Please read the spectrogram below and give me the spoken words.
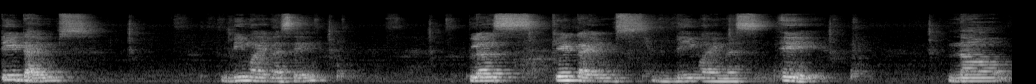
T times b minus a plus k times b minus a. Now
